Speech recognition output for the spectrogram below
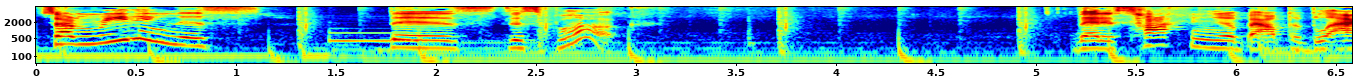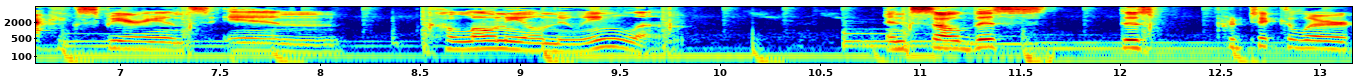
So I'm reading this this this book that is talking about the black experience in colonial New England. And so this this particular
